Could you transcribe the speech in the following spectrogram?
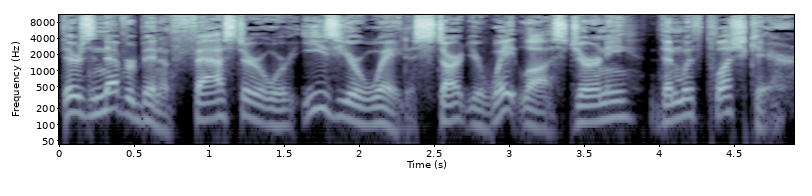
There's never been a faster or easier way to start your weight loss journey than with PlushCare.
